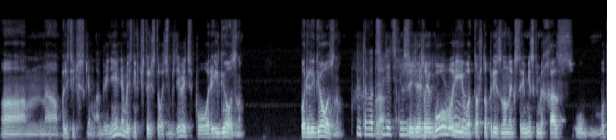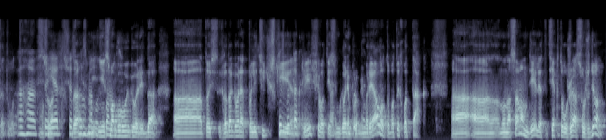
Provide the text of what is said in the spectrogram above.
политическим обвинениям, из них 489 по религиозным. По религиозным. Это вот Да. свидетели... Свидетели Иеговы и вот то, что признано экстремистскими хаз, вот это вот. Ага, все, мусульман. я сейчас Да, не смогу не вспомнить. смогу выговорить, да. А, то есть, когда говорят политические Хизбут Тахрир. вещи, вот если Да, мы говорим про мемориалы, то вот их вот так. А, а, но на самом деле это те, кто уже осужден.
